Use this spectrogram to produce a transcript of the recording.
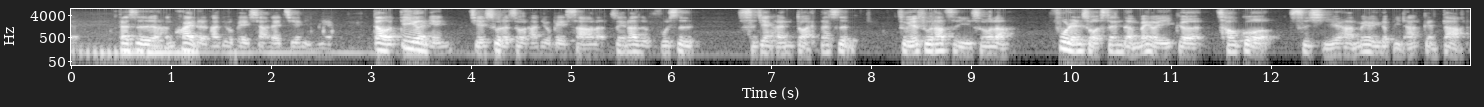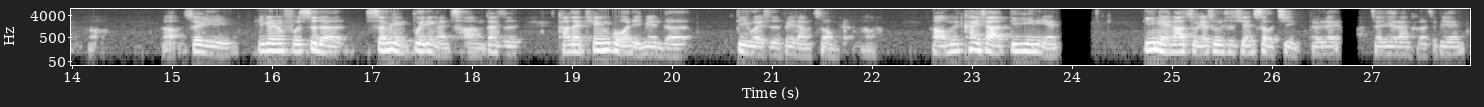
但是很快的，他就被下在监里面。到第二年结束的时候，他就被杀了。所以他的服侍时间很短。但是主耶稣他自己说了，富人所生的没有一个超过施洗约翰，没有一个比他更大的啊啊！所以一个人服侍的生命不一定很长，但是他在天国里面的地位是非常重的啊。好，我们看一下第一年，第一年呢，主耶稣是先受浸，对不对？在约旦河这边，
